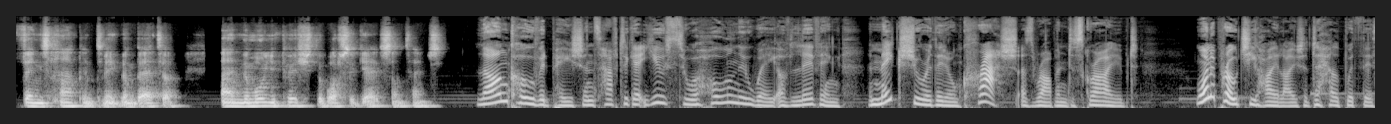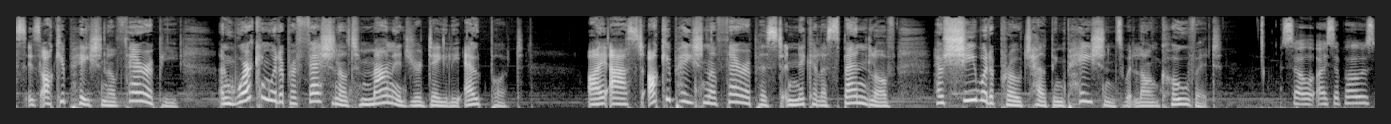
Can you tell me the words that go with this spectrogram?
things happen to make them better. And the more you push, the worse it gets sometimes. Long COVID patients have to get used to a whole new way of living and make sure they don't crash, as Robin described. One approach he highlighted to help with this is occupational therapy and working with a professional to manage your daily output. I asked occupational therapist Nicola Spendlove how she would approach helping patients with long COVID. So, I suppose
